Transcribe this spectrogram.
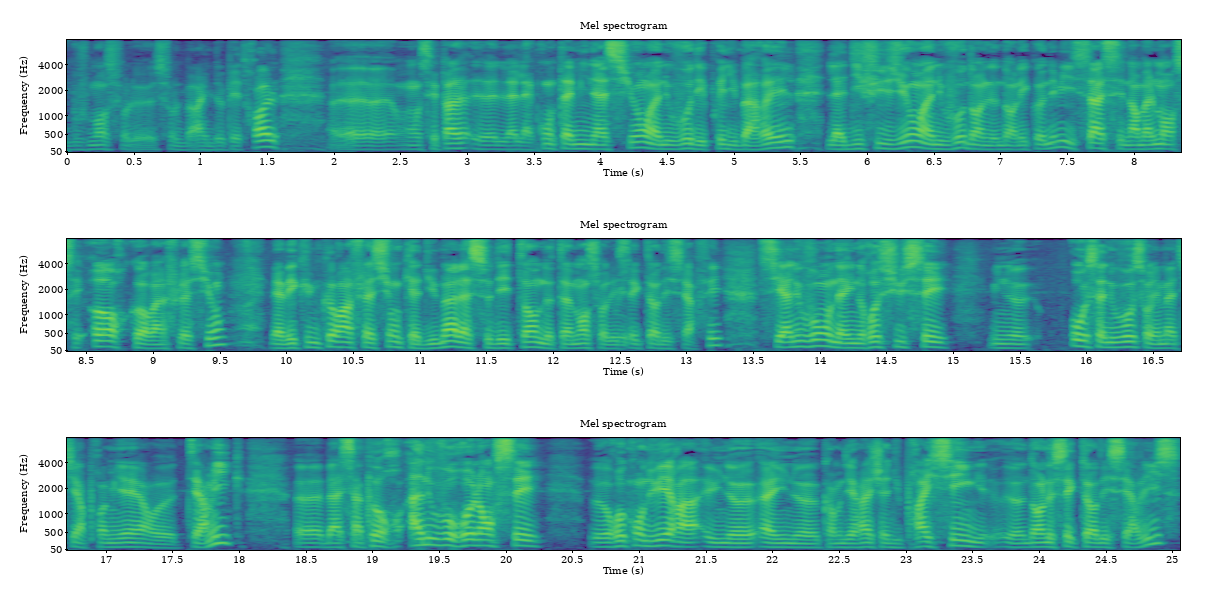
mouvements sur le, sur le baril de pétrole. Euh, on ne sait pas la, contamination à nouveau des prix du baril, la diffusion à nouveau dans l'économie. Ça, c'est normalement, c'est hors core inflation, mais avec une core inflation qui a du mal à se détendre, notamment sur les secteurs desservis. Si à nouveau on a une ressucée, une hausse à nouveau sur les matières premières euh, thermiques, euh, bah, ça peut à nouveau relancer, euh, reconduire à, une, à, une, comment dirais-je, à du pricing dans le secteur des services.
